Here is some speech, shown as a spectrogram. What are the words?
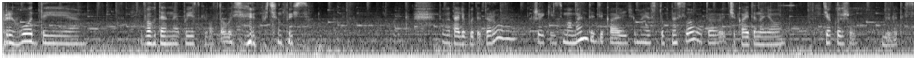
Пригоди двохденної поїздки в автобусі почалися. Тому далі буде дорога. Якщо якісь моменти цікаві, моє вступне слово, то чекайте на нього. Дякую, що дивитесь.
